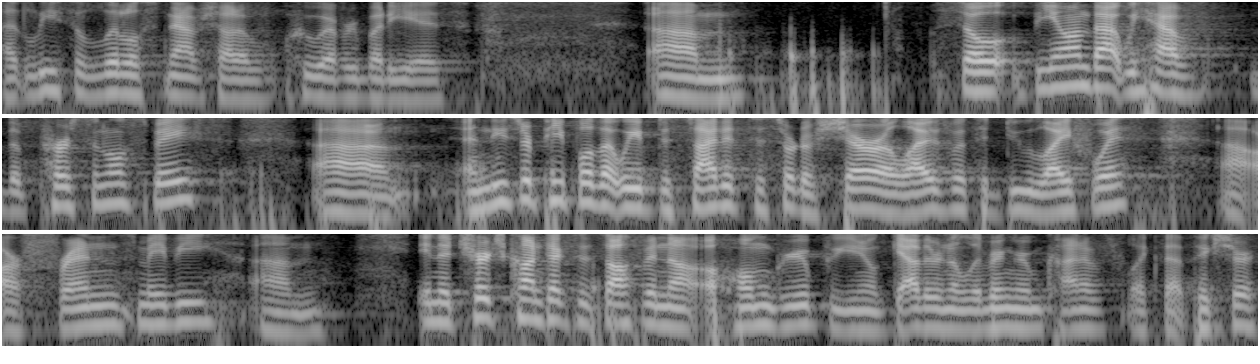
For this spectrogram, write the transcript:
at least a little snapshot of who everybody is. Um, so beyond that, we have the personal space. Um, and these are people that we've decided to sort of share our lives with, to do life with, uh, our friends maybe. Um, in a church context, it's often a, a, home group, you know, gather in a living room, kind of like that picture,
